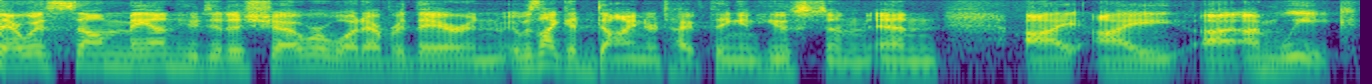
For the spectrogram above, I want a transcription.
There was some man who did a show or whatever there, and it was like a diner type thing in Houston. And I, I, I I'm weak,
